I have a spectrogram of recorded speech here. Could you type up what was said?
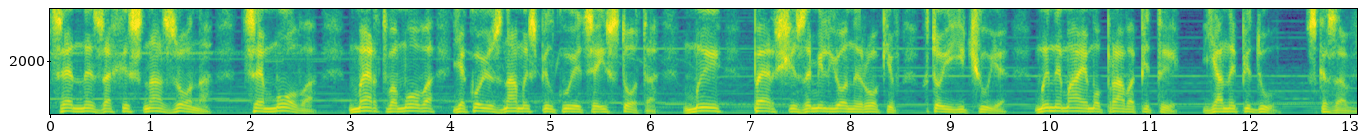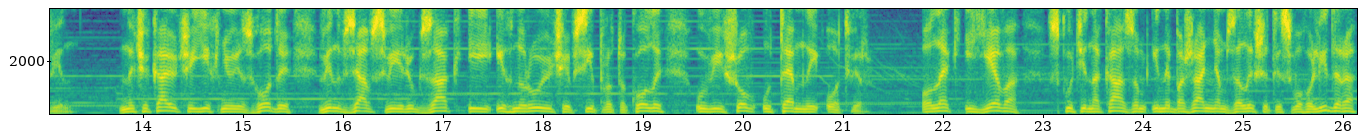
Це не захисна зона, це мова, мертва мова, якою з нами спілкується істота. Ми перші за мільйони років, хто її чує. Ми не маємо права піти. Я не піду, сказав він. Не чекаючи їхньої згоди, він взяв свій рюкзак і, ігноруючи всі протоколи, увійшов у темний отвір. Олег і Єва, скуті наказом і небажанням залишити свого лідера,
